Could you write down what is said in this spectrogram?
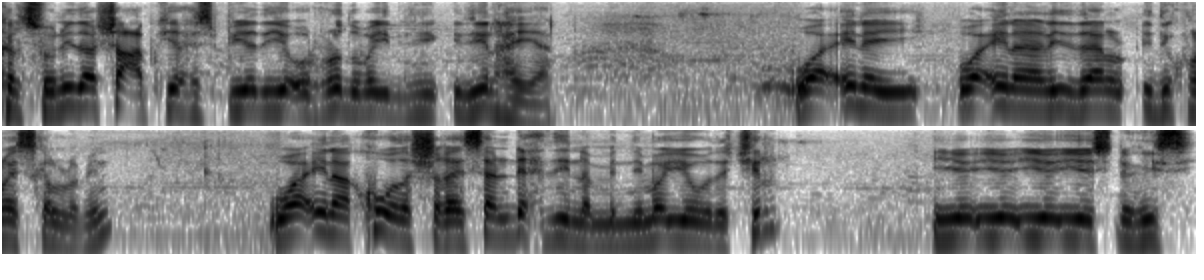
Kalsoonida shacabka iyo xisbiyada iyo ururaduba idiin hayaan. Waa inay waa inaan idinkuna iska lumin. Waa inaad ku wada shaqaysaan dhexdiinna midnimo iyo wadajir iyo iyo iyo iyo isdhegaysi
